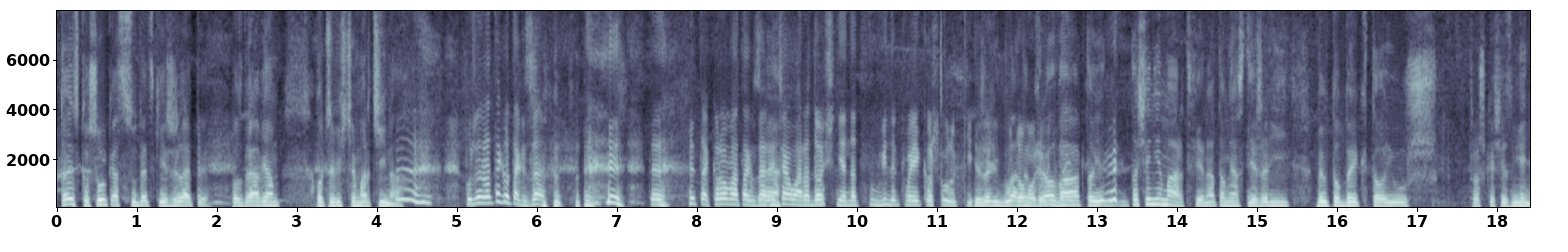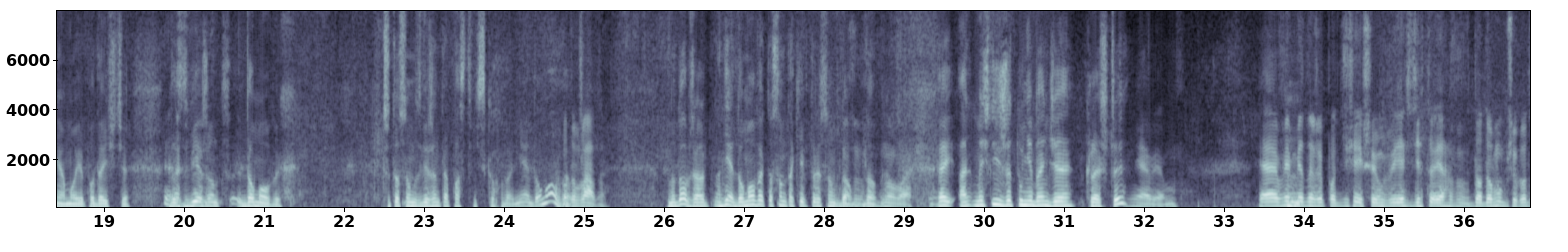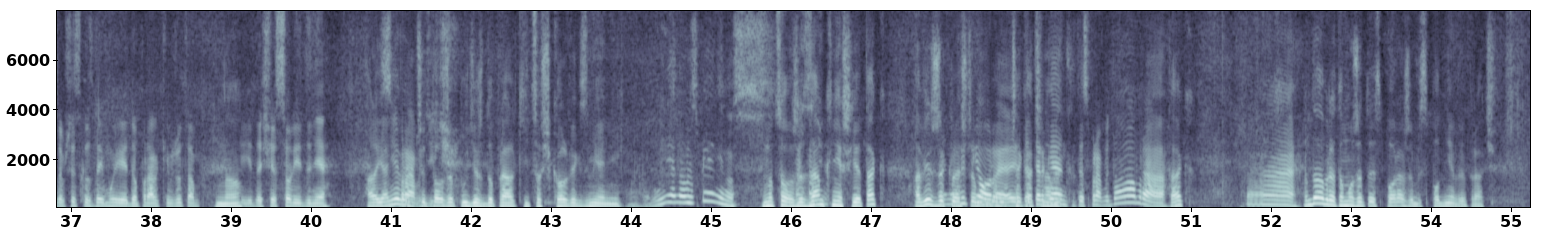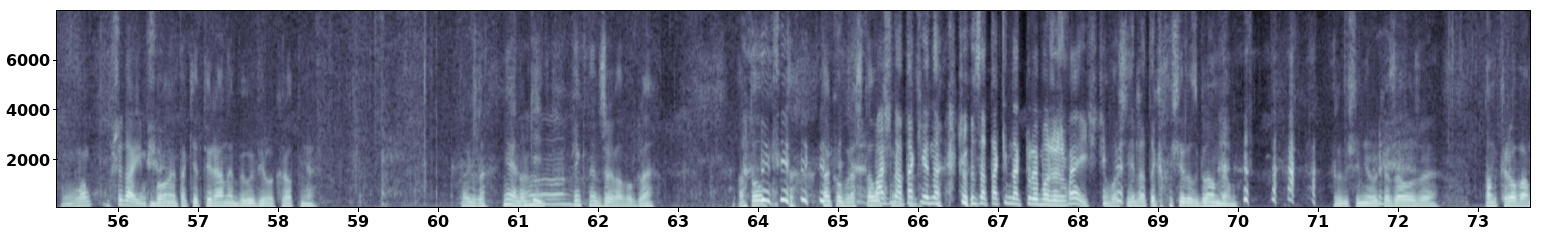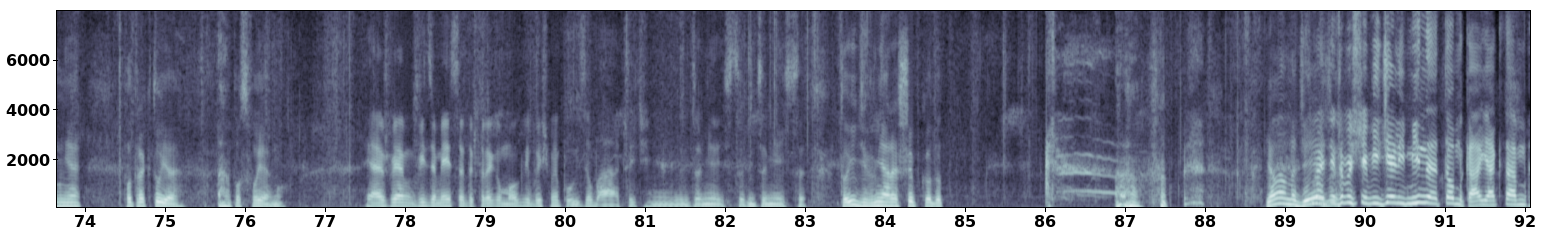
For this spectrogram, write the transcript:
To jest koszulka z sudeckiej żylety. Pozdrawiam oczywiście Marcina. Może dlatego tak za, te, ta krowa tak zaryczała radośnie na widok Twojej koszulki. Jeżeli była to to, krowa, to, je, to się nie martwię. Natomiast jeżeli był to byk, to już troszkę się zmienia moje podejście do zwierząt domowych. Czy to są zwierzęta pastwiskowe? Nie, domowe. Hodowlane. No dobrze, ale no nie, domowe to są takie, które są w domu. Dobra. No właśnie. Ej, a myślisz, że tu nie będzie kleszczy? Nie wiem. Ja wiem Hmm. jedno, że po dzisiejszym wyjeździe to ja do domu przychodzę, wszystko zdejmuję je do pralki, wrzucam No, i idę się solidnie. Ale ja nie wiem, sprawdzić. czy to, że pójdziesz do pralki cośkolwiek zmieni. Nie no, zmienię. No, No co, że Tak się- zamkniesz je tak, a wiesz, że no, kleszcze mogą wypiorę, czekać detergenty, nawet... te sprawy, dobra. Tak? A, No dobra, to może to jest pora, żeby spodnie wyprać. no, przyda im się. Bo one takie tyrane były wielokrotnie. Także, nie no A. git, piękne drzewa w ogóle. A to ta, tak obrastało... Patrz na takie, na, za takim, na które możesz wejść. No właśnie dlatego się rozglądam. Żeby się nie okazało, że pan krowa mnie potraktuje po swojemu. Ja już wiem, widzę miejsce, do którego moglibyśmy pójść zobaczyć. Nie, nie widzę miejsce, widzę miejsce. To idź w miarę szybko do... Ja mam nadzieję, Słuchajcie, że... żebyście widzieli minę Tomka, jak tam e,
